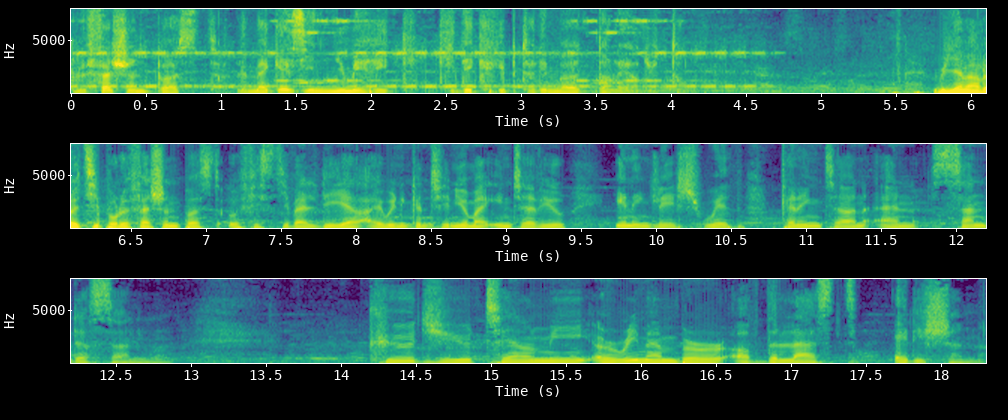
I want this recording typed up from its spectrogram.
Le Fashion Post, le magazine numérique qui décrypte les modes dans l'air du temps. William Arlotti pour le Fashion Post au Festival d'hier. I will continue my interview in English with Cunnington and Sanderson. Could you tell me a remember of the last edition?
